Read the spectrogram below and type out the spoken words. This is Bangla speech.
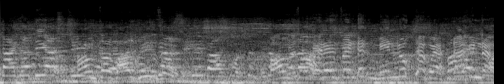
টাকা দিয়ে আসছি বাউন্সার বাল ফেলতে আসছি বাল করতেছেন ম্যানেজমেন্টের মেন লোকটা কই না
